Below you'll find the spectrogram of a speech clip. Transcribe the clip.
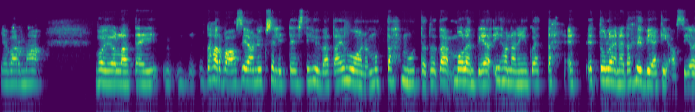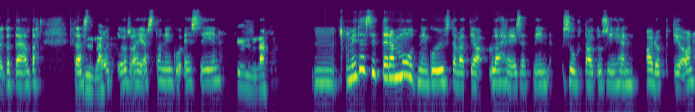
ja varmaan voi olla, että ei, harva asia on yksilitteisesti hyvä tai huono, mutta, mutta tota, molempia ihana, niin kuin, että et, et tulee näitä hyviäkin asioita täältä tästä Kyllä. poikkeusajasta niin kuin esiin. Kyllä. Mm, miten sitten teidän muut niin kuin ystävät ja läheiset niin suhtautu siihen adoptioon?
